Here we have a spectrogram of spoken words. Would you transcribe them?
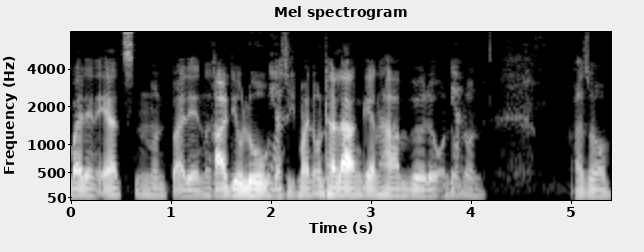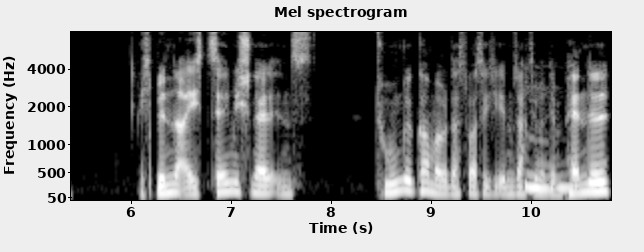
bei den Ärzten und bei den Radiologen, Ja. dass ich meine Unterlagen gern haben würde und, Ja. und, und. Also, ich bin eigentlich ziemlich schnell ins Tun gekommen, aber das, was ich eben sagte mit dem Mhm. Pendel,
